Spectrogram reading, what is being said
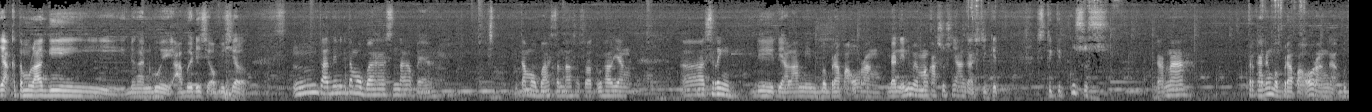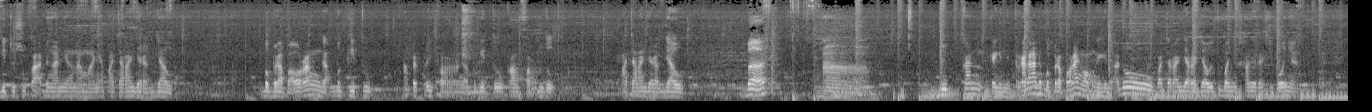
Ya, ketemu lagi dengan gue ABDC Official. Hmm, saat ini kita mau bahas tentang apa ya? Kita mau bahas tentang sesuatu hal yang uh, sering di, dialami beberapa orang dan ini memang kasusnya agak sedikit sedikit khusus karena terkadang beberapa orang nggak begitu suka dengan yang namanya pacaran jarak jauh. Beberapa orang nggak begitu apa ya, prefer nggak begitu comfort untuk pacaran jarak jauh. But uh, bukan kayak gini. Terkadang ada beberapa orang yang ngomong kayak gini aduh pacaran jarak jauh itu banyak sekali resikonya.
